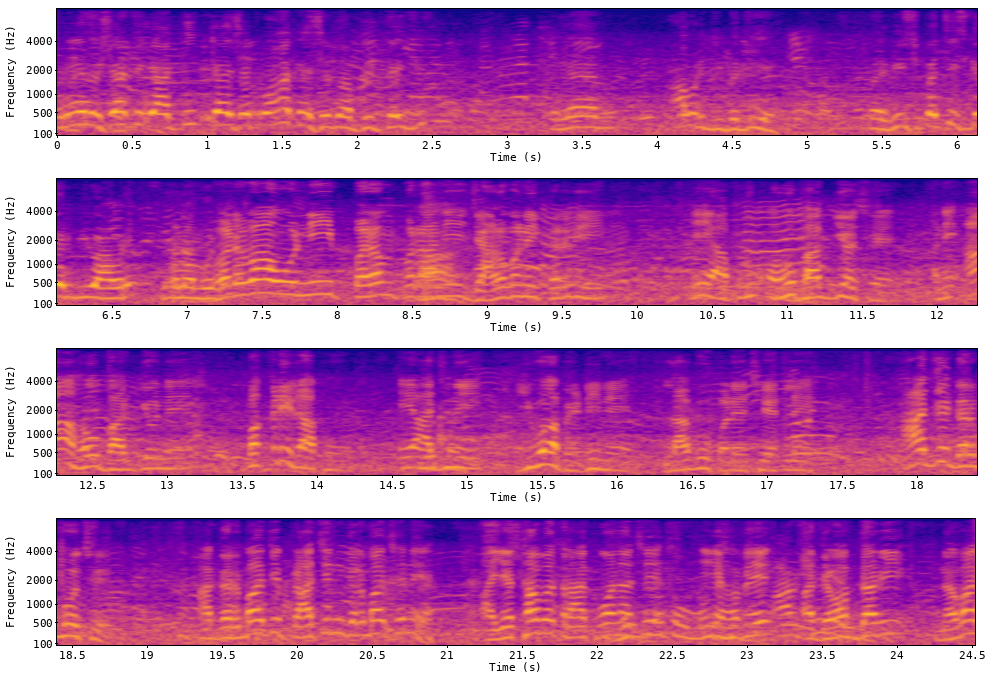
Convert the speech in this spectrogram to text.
અને એનું સેટિંગ આ કીક કેસેટમાં આ કેસેટમાં ફિટ થઈ ગયું. એટલે આવડી ગઈ બધી એ વીસ પચીસ ગરબીઓ આવડી નાના વડવાઓની પરંપરાની જાળવણી કરવી એ આપણું અહોભાગ્ય છે. અને આ અહોભાગ્યોને પકડી રાખવું એ આજની યુવા પેઢીને લાગુ પડે છે એટલે આ જે ગરબો છે, આ ગરબા જે પ્રાચીન ગરબા છે ને, આ યથાવત રાખવાના છે, એ હવે આ જવાબદારી નવા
